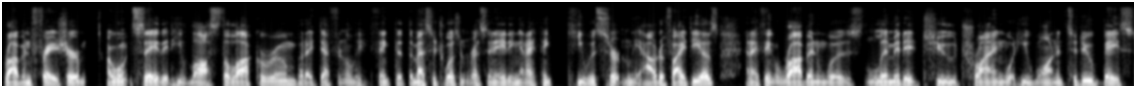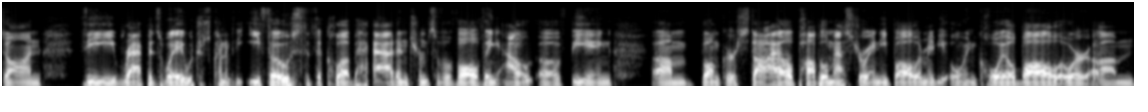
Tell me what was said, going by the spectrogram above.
Robin Fraser. I won't say that he lost the locker room, but I definitely think that the message wasn't resonating. And I think he was certainly out of ideas. And I think Robin was limited to trying what he wanted to do based on the Rapids way, which was kind of the ethos that the club had in terms of evolving out of being um, bunker style Pablo Mastroeni ball, or maybe Owen Coyle ball, or um,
